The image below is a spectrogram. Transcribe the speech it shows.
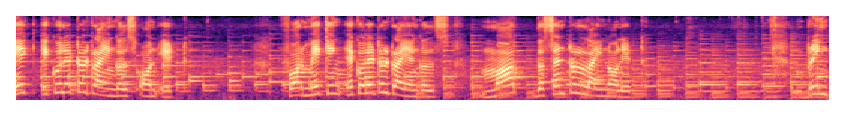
Make equilateral triangles on it. For making equilateral triangles, mark the central line on it. Bring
